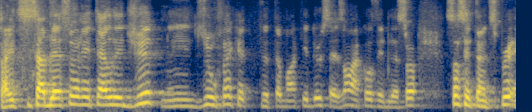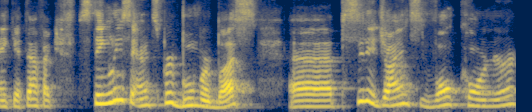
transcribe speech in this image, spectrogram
peut-être si sa blessure était legit, mais dû au fait que tu as manqué deux saisons à cause des blessures, ça c'est un petit peu inquiétant. Stingley, c'est un petit peu boomer boss. Puis si les Giants vont corner,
